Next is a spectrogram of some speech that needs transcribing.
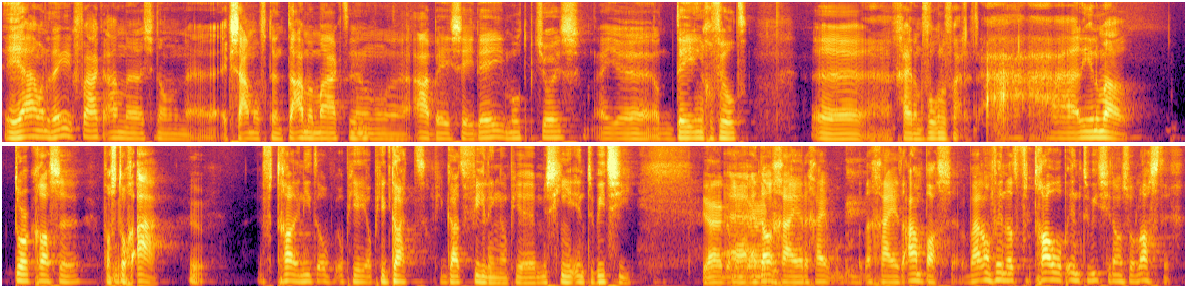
Ja, maar dan denk ik vaak aan eh, als je dan een eh, examen of tentamen maakt. En Mhm. eh, A, B, C, D, multiple choice. En je had D ingevuld. Eh, ga je dan de volgende vraag. Ah, niet normaal. Doorkrassen was toch A. Ja. Vertrouw je niet op, op, je, op je gut, op je gut feeling, op je, misschien je intuïtie. Ja, dan, Eh, en dan ga, je, dan, ga je, dan ga je het aanpassen. Waarom vind je dat vertrouwen op intuïtie dan zo lastig?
